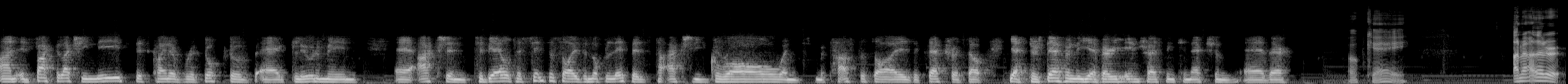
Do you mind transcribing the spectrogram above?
And in fact, it actually needs this kind of reductive uh, glutamine uh, action to be able to synthesize enough lipids to actually grow and metastasize, etc. So, yeah, there's definitely a very interesting connection uh, there. Okay. Another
